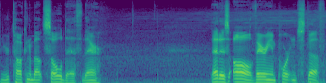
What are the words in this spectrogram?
you're talking about soul death there. That is all very important stuff.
